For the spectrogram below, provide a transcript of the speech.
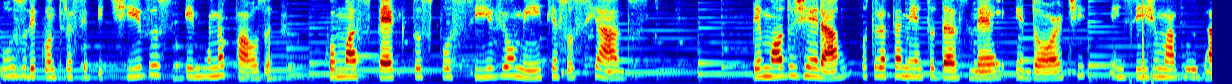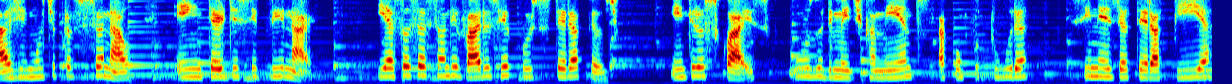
uso de contraceptivos e menopausa, como aspectos possivelmente associados. De modo geral, o tratamento das LER e DORT exige uma abordagem multiprofissional e interdisciplinar e associação de vários recursos terapêuticos, entre os quais o uso de medicamentos, acupuntura, cinesioterapia,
